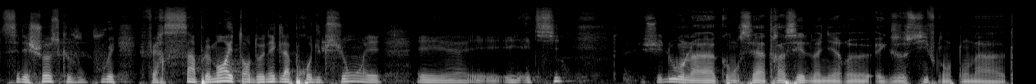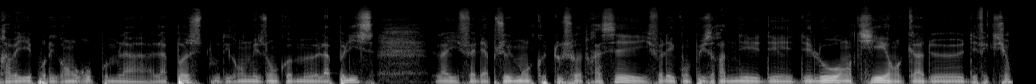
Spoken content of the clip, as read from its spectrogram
c'est des choses que vous pouvez faire simplement étant donné que la production est, est, ici. Chez nous, on a commencé à tracer de manière exhaustive quand on a travaillé pour des grands groupes comme la, Poste ou des grandes maisons comme la Police. Là, il fallait absolument que tout soit tracé. Il fallait qu'on puisse ramener des, lots entiers en cas de défection.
